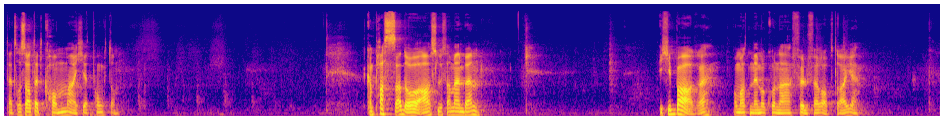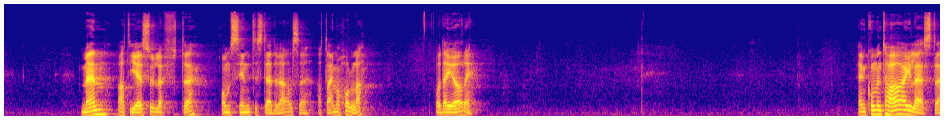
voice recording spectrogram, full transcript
Det er tross alt et komma, ikke et punktum. Det kan passe da å avslutte med en bønn. Ikke bare om at vi må kunne fullføre oppdraget, men at Jesu løfte om sin tilstedeværelse at de må holde. Og det gjør de. En kommentar jeg leste,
